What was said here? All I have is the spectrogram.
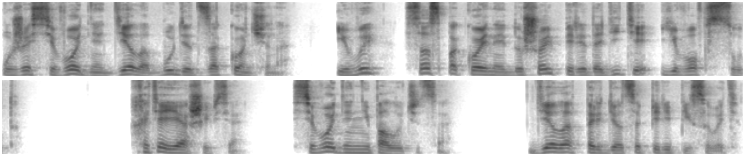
уже сегодня дело будет закончено, и вы со спокойной душой передадите его в суд. Хотя я ошибся. Сегодня не получится. Дело придется переписывать.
